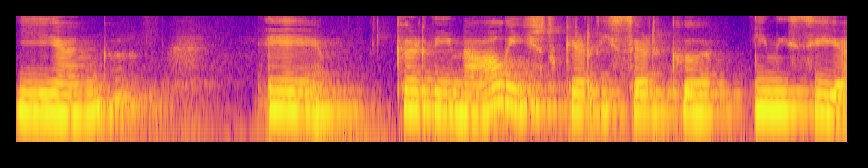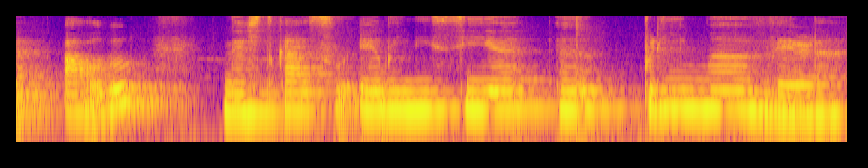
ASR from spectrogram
Yang, é cardinal, isto quer dizer que inicia algo, neste caso, ele inicia a primavera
